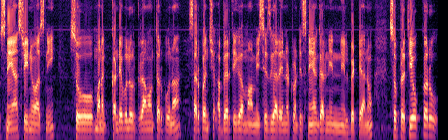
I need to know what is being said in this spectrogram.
స్నేహ శ్రీనివాస్ని. సో మన కండేబలూరు గ్రామం తరపున సర్పంచ్ అభ్యర్థిగా మా మిస్సెస్ గారు అయినటువంటి స్నేహ గారిని నిలబెట్టాను. సో ప్రతి ఒక్కరూ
